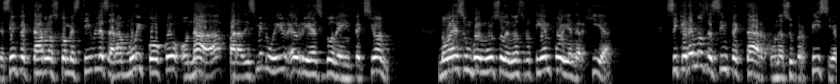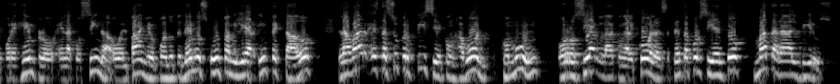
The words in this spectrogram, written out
Desinfectar los comestibles hará muy poco o nada para disminuir el riesgo de infección. No es un buen uso de nuestro tiempo y energía. Si queremos desinfectar una superficie, por ejemplo, en la cocina o el baño cuando tenemos un familiar infectado, lavar esta superficie con jabón común o rociarla con alcohol al 70% matará al virus.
